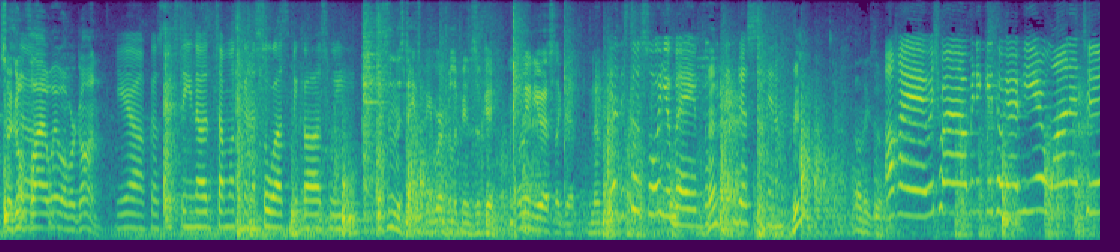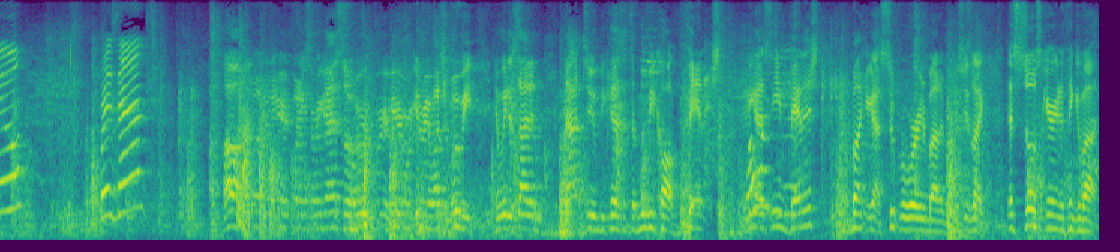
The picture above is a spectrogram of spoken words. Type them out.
So it don't So- fly away while we're gone. Yeah, because next thing you know, someone's gonna sue us because we. It's in the States, but we're in Philippines, okay? Only in the US like that. No. Yeah, they still saw you, babe. Don't Huh? you can just you know. Really? I don't think so. Okay, which one? How many kids do we have here? One and two. Present. Oh, here, funny story, guys. So we were, we were here, we're getting ready to watch a movie, and we decided not to because it's a movie called Vanished. Have What you guys seen you- Vanished? Blanca got super worried about it because she's like, it's so scary to think about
